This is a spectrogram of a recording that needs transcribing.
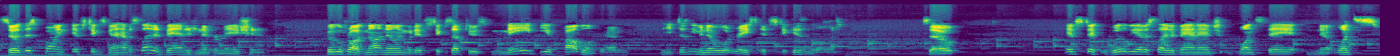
So at this point, IphStich is going to have a slight advantage in information. Google Frog not knowing what IphStich's up to may be a problem for him. He doesn't even know what race IphStich is in the moment. So, IphStich will be at a slight advantage once they know, once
